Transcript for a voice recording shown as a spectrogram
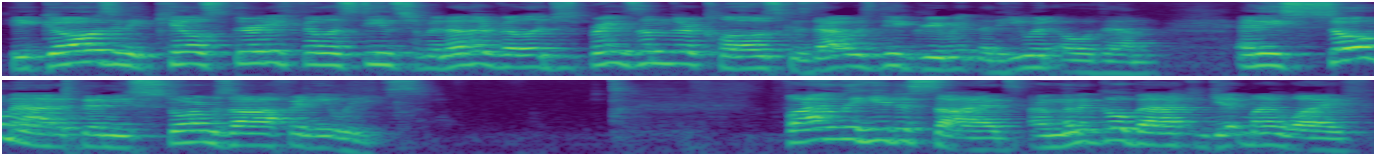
He goes and he kills 30 Philistines from another village, brings them their clothes, because that was the agreement that he would owe them. And he's so mad at them, he storms off and he leaves. Finally, he decides, I'm going to go back and get my wife,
